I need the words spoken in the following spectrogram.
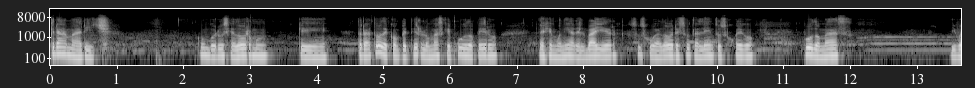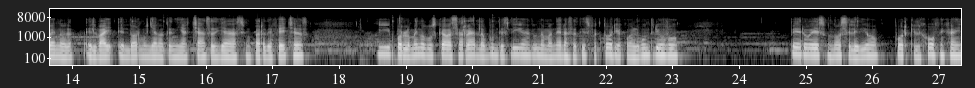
Kramaric. Un Borussia Dortmund que trató de competir lo más que pudo, pero la hegemonía del Bayern, sus jugadores, su talento, su juego, pudo más. Y bueno, el, el Dortmund ya no tenía chances ya hace un par de fechas. Y por lo menos buscaba cerrar la Bundesliga de una manera satisfactoria con algún triunfo. Pero eso no se le dio porque el Hoffenheim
